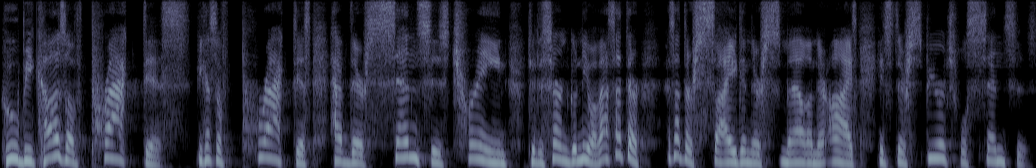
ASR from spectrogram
who because of practice, because of practice, have their senses trained to discern good and evil. That's not their, that's not their sight and their smell and their eyes. It's their spiritual senses.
